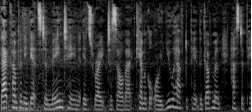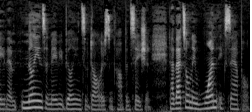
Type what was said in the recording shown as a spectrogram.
that company gets to maintain its right to sell that chemical, or you have to pay, the government has to pay them millions and maybe billions of dollars in compensation. Now, that's only one example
